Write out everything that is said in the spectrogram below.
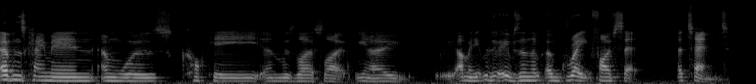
Evans came in and was cocky and was less like, you know, I mean, it, was- it was an, a great five set attempt,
